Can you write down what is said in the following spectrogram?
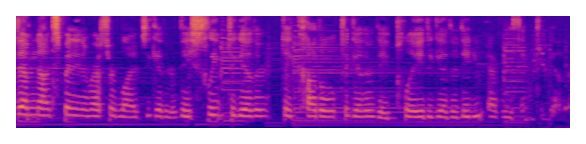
them not spending the rest of their lives together. They sleep together, they cuddle together, they play together, they do everything together.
